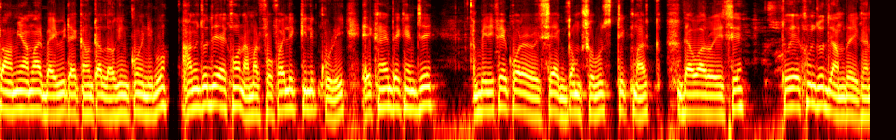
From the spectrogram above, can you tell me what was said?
তো আমি আমার বাইবিট অ্যাকাউন্টটা লগ ইন করে নিব। আমি যদি এখন আমার প্রোফাইলে ক্লিক করি, এখানে দেখেন যে ভেরিফাই করা রয়েছে, একদম সবুজ টিক মার্ক দেওয়া রয়েছে। তো এখন যদি আমরা এখান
